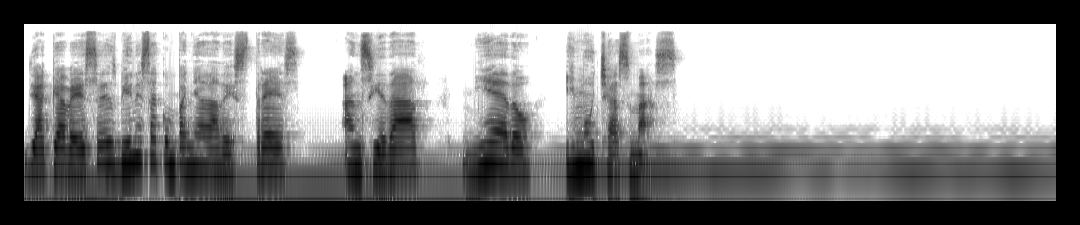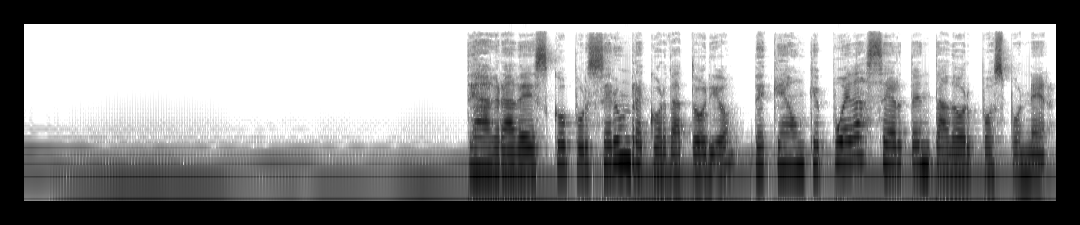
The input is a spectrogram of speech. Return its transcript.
ya que a veces vienes acompañada de estrés, ansiedad, miedo y muchas más. Te agradezco por ser un recordatorio de que aunque pueda ser tentador posponer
